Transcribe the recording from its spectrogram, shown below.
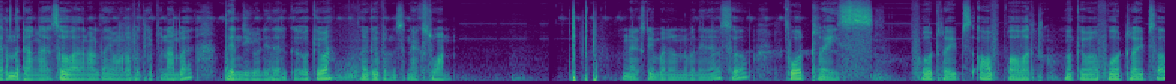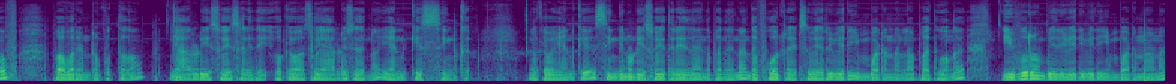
இறந்துட்டாங்க. ஸோ அதனால தான் இவங்களை பற்றி இப்போ நம்ம தெரிஞ்சிக்க வேண்டியதாக இருக்குது ஓகேவா okay friends next one next important பார்த்தீங்கன்னா so fort four fort rights of power ஓகேவா ஃபோர்ட் ரைட்ஸ் ஆஃப் பவர் என்ற புத்தகம். யாருடைய சுயசரிதை? ஓகேவா ஸோ யாருடைய சுயசரினா என்கே சிங்க் ஓகேவா என்கே சிங்கினுடைய சுயசரிதை தான் இந்த பார்த்தீங்கன்னா இந்த fort rights very very important நல்லா பார்த்துக்கோங்க. இவரும் வெரி வெரி வெரி இம்பார்ட்டண்டான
